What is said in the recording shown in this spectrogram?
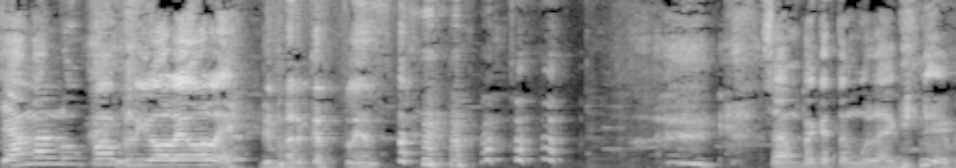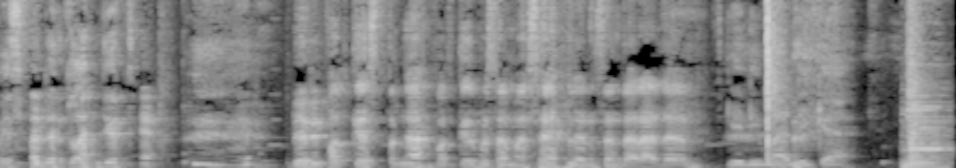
jangan lupa beli oleh-oleh. di marketplace. Sampai ketemu lagi di episode selanjutnya. Dari podcast tengah podcast bersama saya dan Nusantara dan Jadi Madika. Thank you.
